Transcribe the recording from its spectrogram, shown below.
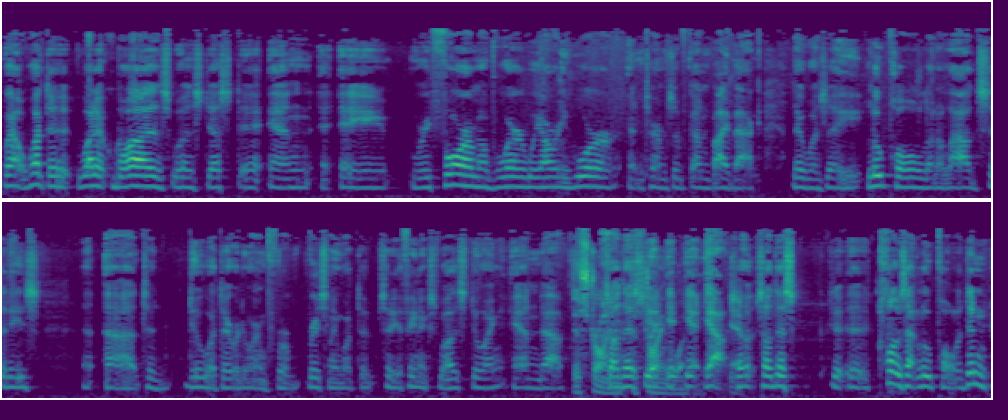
well, what the what it was was just a, an, a reform of where we already were in terms of gun buyback. There was a loophole that allowed cities uh, to do what they were doing for recently, what the city of Phoenix was doing, and uh, Destroying- so this, destroying the yeah, weapons. yeah, Yeah. So, so this uh, closed that loophole. It didn't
